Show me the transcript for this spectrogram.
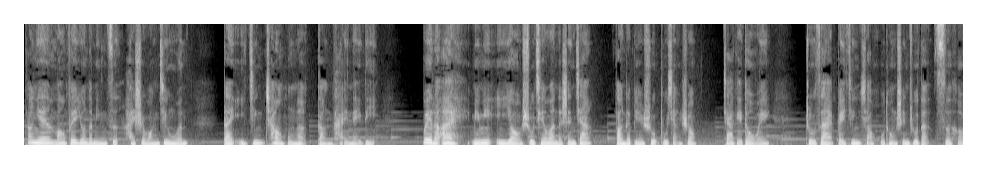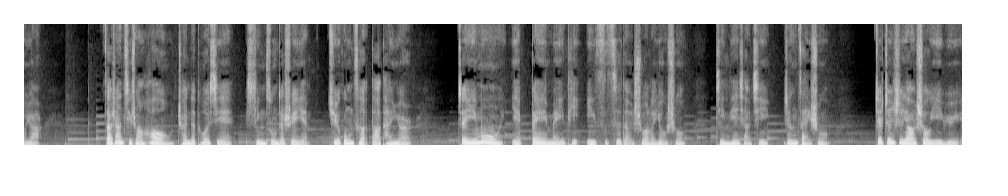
当年王菲用的名字还是王静雯，但已经唱红了港台内地。为了爱，明明已有数千万的身家，放着别墅不享受，嫁给窦唯，住在北京小胡同深处的四合院儿。早上起床后，穿着拖鞋，惺忪着睡眼去公厕倒痰盂儿。这一幕也被媒体一次次的说了又说。今天小七仍在说，这真是要受益于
